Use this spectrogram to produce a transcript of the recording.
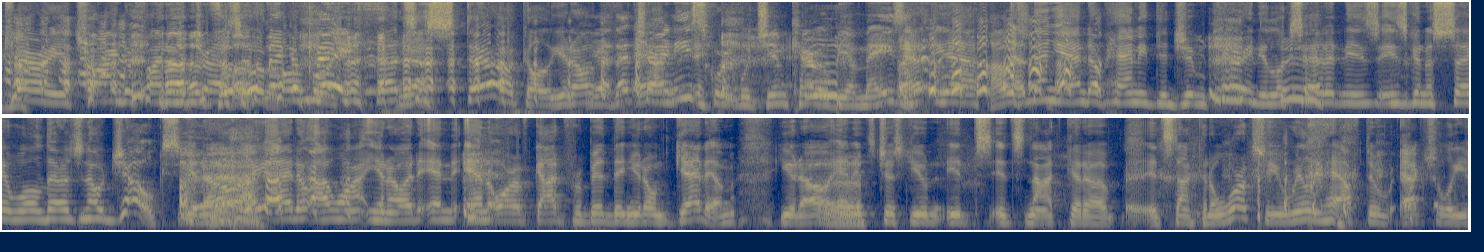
Carrey trying to find an address in a Make a phone book? face. That's hysterical. You know. Yeah, that And- Chinese script with Jim Carrey would be amazing. yeah, and then you end up handing to Jim Carrey, and he looks at it, and he's he's going to say, "Well, there's no jokes, you know. I, I don't, I want, you know, and, and and or if God forbid, then you don't get him, you know, and it's just you, it's it's not gonna it's not gonna work. So you really have to actually,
